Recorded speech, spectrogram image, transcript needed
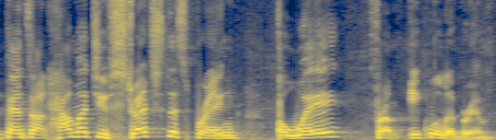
depends on how much you've stretched the spring away from equilibrium.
